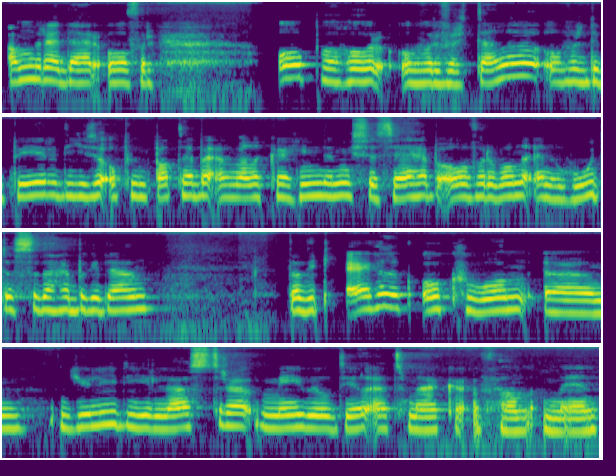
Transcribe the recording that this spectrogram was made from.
anderen daarover open hoor over vertellen, over de beren die ze op hun pad hebben en welke hindernissen zij hebben overwonnen en hoe dat ze dat hebben gedaan. Dat ik eigenlijk ook gewoon um, jullie die hier luisteren mee wil deel uitmaken van mijn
